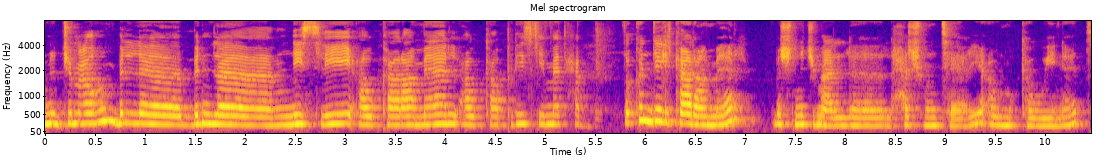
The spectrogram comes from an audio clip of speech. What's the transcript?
ونجمعوهم بال بالنيسلي أو كراميل أو كابريس كيما تحبوا دوك ندير الكراميل باش نجمع الحشو نتاعي أو المكونات.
